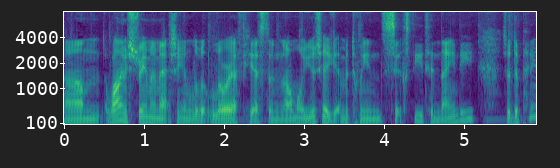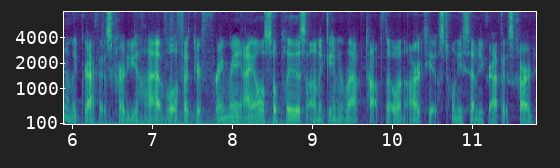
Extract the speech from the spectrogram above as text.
Um, while I'm streaming, I'm actually getting a little bit lower FPS than normal. Usually I get between 60 to 90. So depending on the graphics card you have will affect your frame rate. I also play this on a gaming laptop though, an RTX 2070 graphics card.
